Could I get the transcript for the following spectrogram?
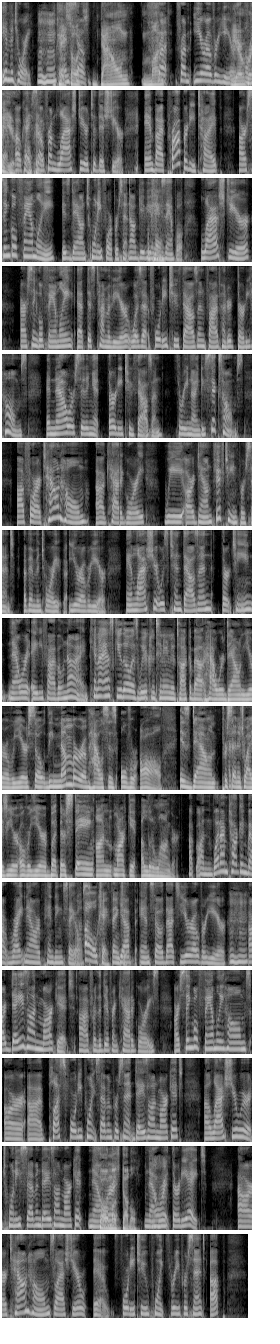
Inventory Okay, so, so- it's down from, month, from year over year. year over Okay. year. Okay, so from last year to this year. And by property type, our single family is down 24%. And I'll give you Okay. an example. Last year, our single family at this time of year was at 42,530 homes. And now we're sitting at 32,396 homes. Uh, for our townhome uh, category, we are down 15% of inventory year over year. And last year it was 10,013. Now we're at 8,509. Can I ask you though, as we're continuing to talk about how we're down year over year, so the number of houses overall is down percentage wise year over year, but they're staying on market a little longer. Uh, On what I'm talking about right now are pending sales. Oh, okay. Thank Yep. you. And so that's year over year. Our days on market uh, for the different categories. Our single family homes are uh, plus 40.7% days on market. Uh, last year we were at 27 days on market. Now So we're almost at, double. now we're at 38. Our townhomes last year, uh, 42.3% up.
